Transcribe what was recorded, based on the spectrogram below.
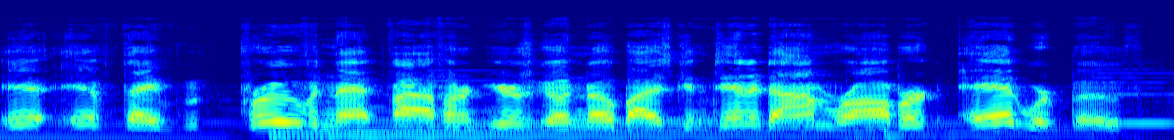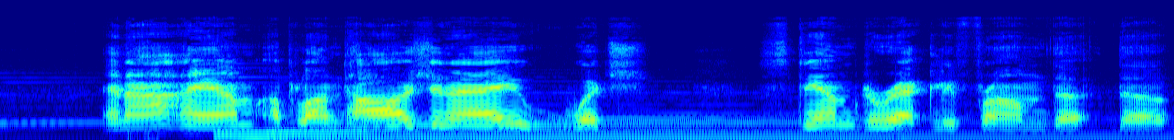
if they've proven that 500 years ago, nobody's contended. I'm Robert Edward Boothe, and I am a Plantagenet, which stemmed directly from the, the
